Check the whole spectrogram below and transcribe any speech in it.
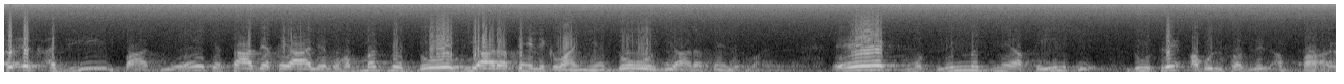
تو ایک عجیب بات یہ ہے کہ صادق آل محمد نے دو زیارتیں لکھوائی ہیں، دو زیارتیں لکھوائی ہیں۔ ایک مسلم نے عقیل کی، دوسرے ابو الفضل عباس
